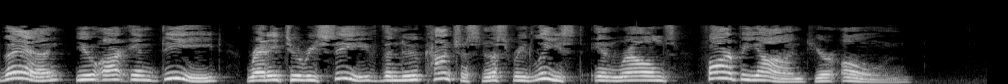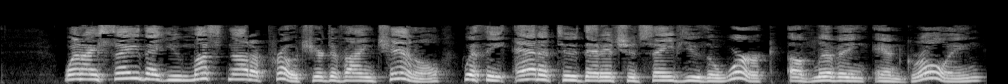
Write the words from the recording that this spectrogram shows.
then you are indeed ready to receive the new consciousness released in realms far beyond your own. When I say that you must not approach your divine channel with the attitude that it should save you the work of living and growing,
